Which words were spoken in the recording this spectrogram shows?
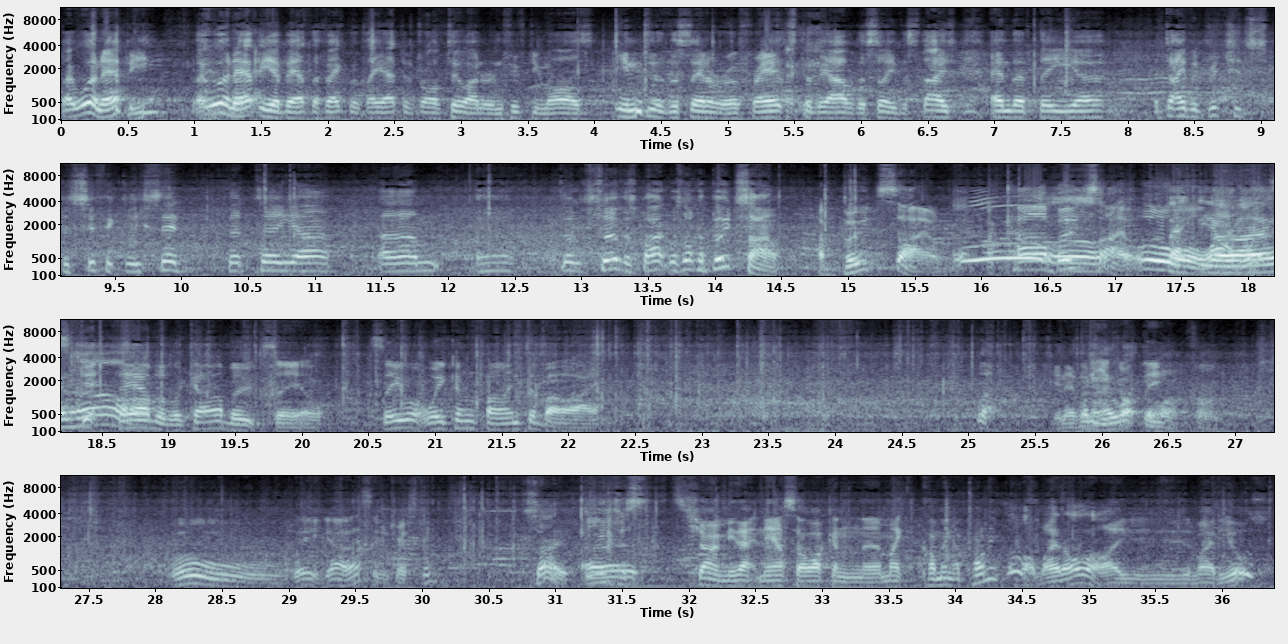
They weren't happy. They weren't happy about the fact that they had to drive 250 miles into the centre of France to be able to see the stage, and that the uh, David Richards specifically said that the uh, um, uh, the service bike was like a boot sale. A boot sale. Ooh. a car boot sale. Oh, wow, let's get down to the car boot sale. See what we can find to buy. Well, you never What know you what got you there? might find. Oh, there you go. That's interesting. So, Can you uh, just show me that now so I can uh, make a comment upon it? Oh, mate, I'll, I, mate, yours.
